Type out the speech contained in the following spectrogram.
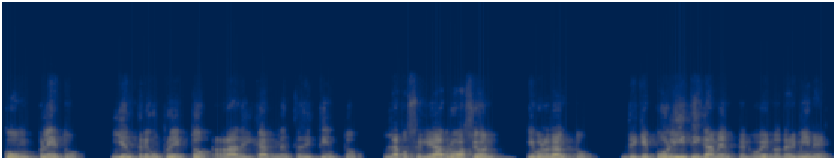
completo y entrega un proyecto radicalmente distinto, la posibilidad de aprobación y por lo tanto de que políticamente el gobierno termine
